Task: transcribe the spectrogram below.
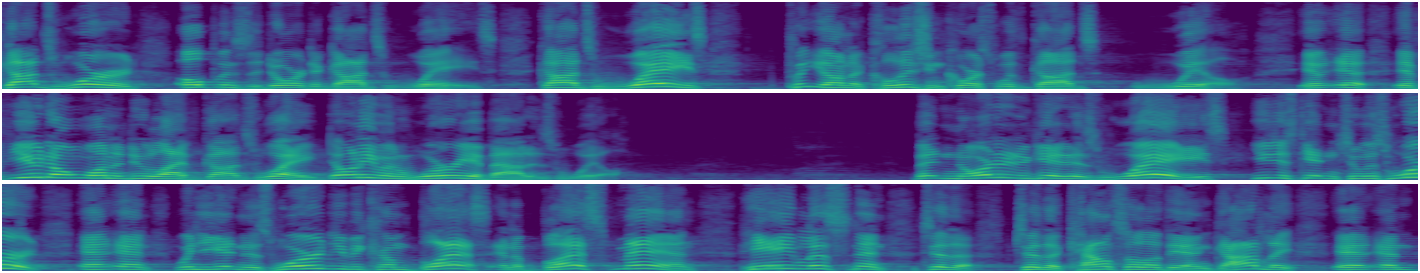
God's word opens the door to God's ways. God's ways put you on a collision course with God's will. If, if you don't want to do life God's way, don't even worry about his will. But in order to get his ways, you just get into his word. And, and when you get in his word, you become blessed. And a blessed man, he ain't listening to the, to the counsel of the ungodly. And, and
